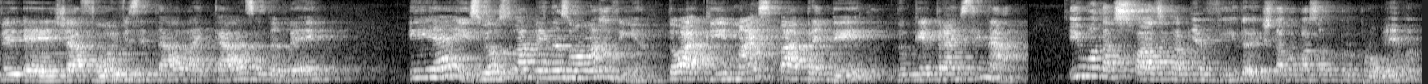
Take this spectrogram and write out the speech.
é, já foi visitar lá em casa também. E é isso, eu sou apenas uma larvinha. Estou aqui mais para aprender do que para ensinar. E uma das fases da minha vida, estava passando por um problema,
